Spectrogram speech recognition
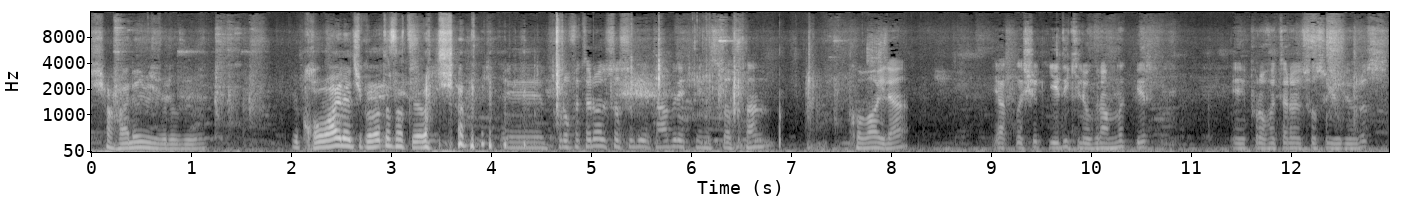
Şahaneymiş burası. Kovayla çikolata satıyorlar şu an. e, profiterol sosu diye tabir ettiğimiz sostan kovayla yaklaşık 7 kilogramlık bir e, profiterol sosu görüyoruz.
